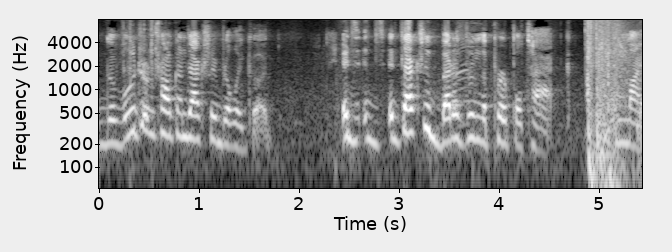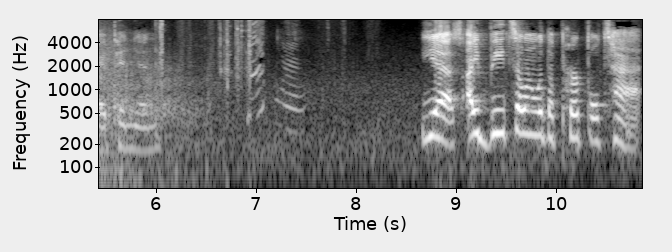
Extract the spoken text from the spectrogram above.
The blue drum shotgun's actually really good. It's it's it's actually better than the purple tack, in my opinion. Yes, I beat someone with a purple tack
